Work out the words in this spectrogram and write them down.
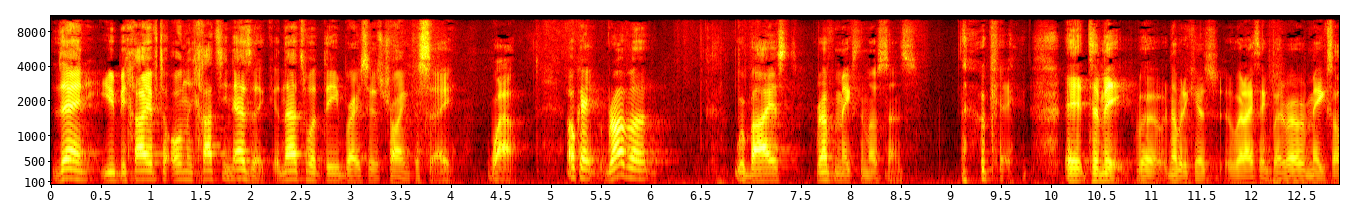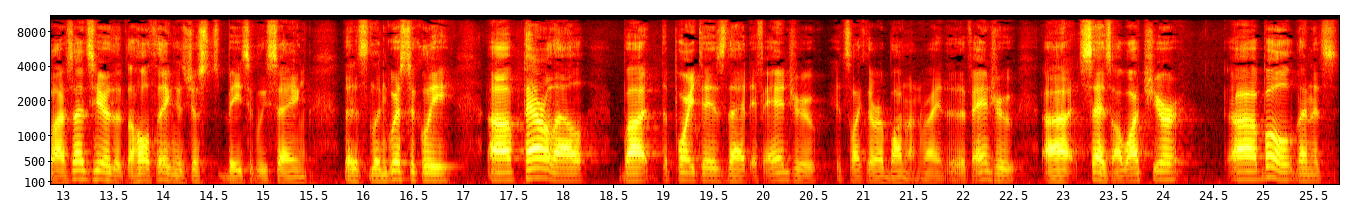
then you'd be chayiv to only chatzi nezek, and that's what the Brisa is trying to say. Wow. Okay, Rava we're biased. Rava makes the most sense. okay, it, to me, well, nobody cares what I think, but Rava makes a lot of sense here. That the whole thing is just basically saying that it's linguistically uh, parallel. But the point is that if Andrew, it's like the Rabbanon, right? If Andrew uh, says, "I'll watch your uh, bull," then it's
